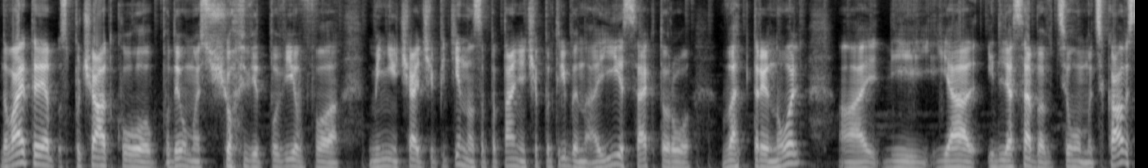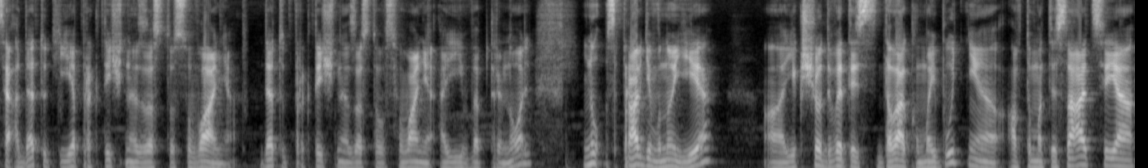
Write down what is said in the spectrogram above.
Давайте спочатку подивимось, що відповів е, мені ChatGPT на запитання, чи потрібен АІ сектору Web 3.0. І я і для себе в цілому цікавився, а де тут є практичне застосування? Де тут практичне застосування АІ Web 3.0? Ну, справді воно є. Якщо дивитись далеко майбутнє, автоматизація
